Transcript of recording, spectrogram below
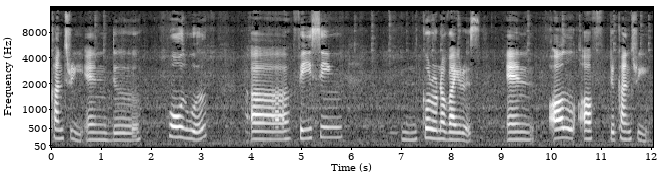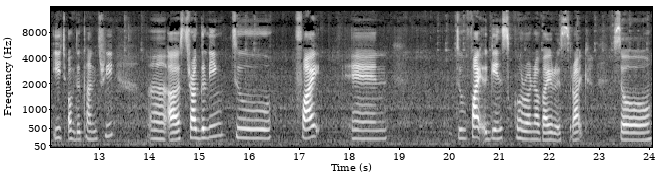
country and the whole world are facing mm, coronavirus. And all of the country each of the country uh, are struggling to fight and to fight against coronavirus right? So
